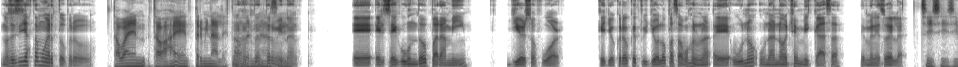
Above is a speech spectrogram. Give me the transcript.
No sé si ya está muerto, pero estaba en estaba en terminal, estaba ajá, está en terminal, sí. Eh, el segundo, para mí, Gears of War. que yo creo que tú y yo lo pasamos en una, eh, uno una noche en mi casa en Venezuela. Sí, sí, sí.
